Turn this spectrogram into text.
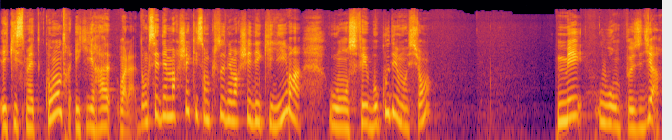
et qui se mettent contre et qui voilà. Donc c'est des marchés qui sont plutôt des marchés d'équilibre où on se fait beaucoup d'émotions mais où on peut se dire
